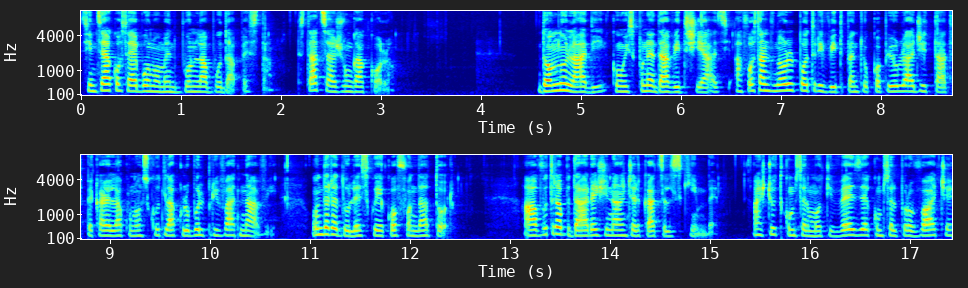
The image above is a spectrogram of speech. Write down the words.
Simțea că o să aibă un moment bun la Budapesta. Stați să ajungă acolo. Domnul Adi, cum îi spune David și azi, a fost antrenorul potrivit pentru copilul agitat pe care l-a cunoscut la clubul privat Navi, unde Rădulescu e cofondator. A avut răbdare și n-a încercat să-l schimbe. A știut cum să-l motiveze, cum să-l provoace,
